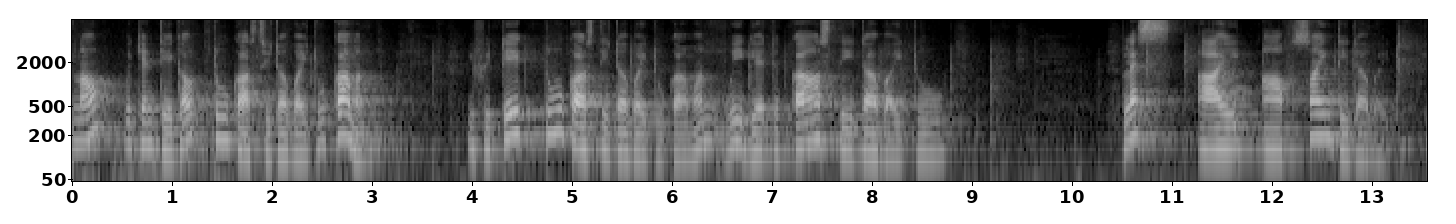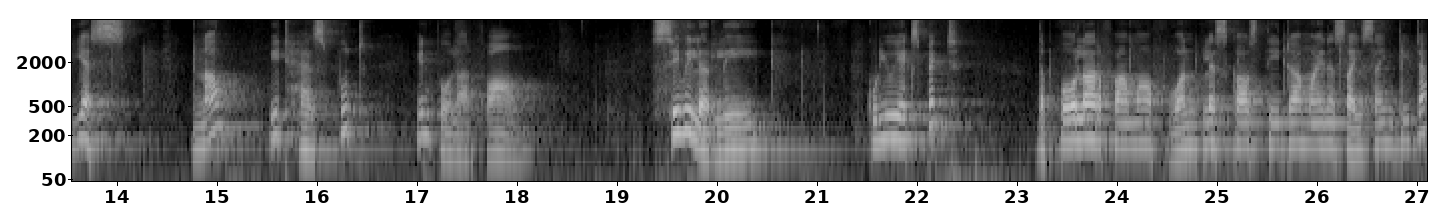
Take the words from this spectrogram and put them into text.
Now, we can take out 2 cos theta by 2 common. If we take 2 cos theta by 2 common, we get cos theta by 2 plus i of sin theta by 2. Yes, now it has put in polar form. Similarly, could you expect the polar form of 1 plus cos theta minus i sin theta?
